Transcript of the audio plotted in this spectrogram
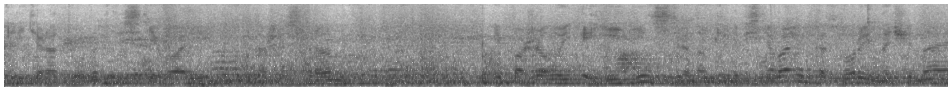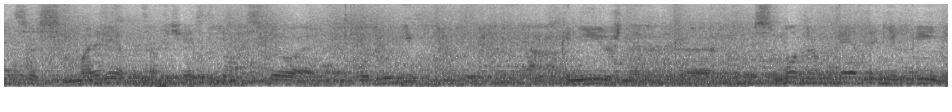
литературных фестивалей нашей страны и, пожалуй, единственным кинофестивалем, который начинается с молебна в честь кинофестиваля. У других книжных э, смотров это не принято.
